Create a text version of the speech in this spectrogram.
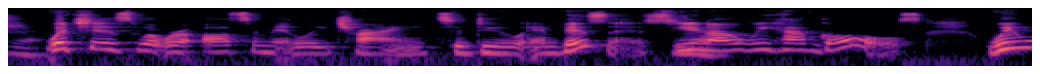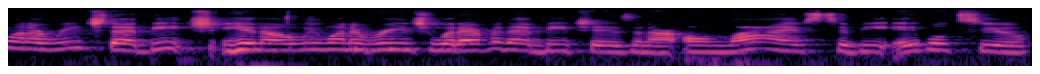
yeah. which is what we're ultimately trying to do in business. You yeah. know, we have goals. We want to reach that beach. You know, we want to reach whatever that beach is in our own lives to be able to,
